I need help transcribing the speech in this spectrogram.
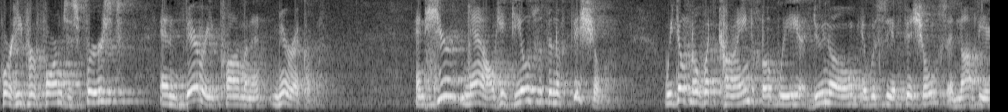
where he performed his first and very prominent miracle. And here now he deals with an official. We don't know what kind, but we do know it was the officials and not the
